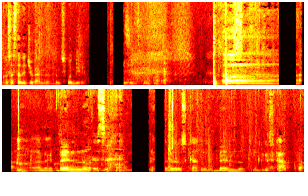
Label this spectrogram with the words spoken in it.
Cosa state giocando? Non si può dire. Ah, guarda che bello. Guardate lo scatolo che bello. Che scappa.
